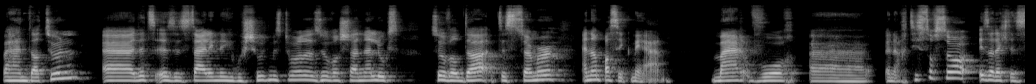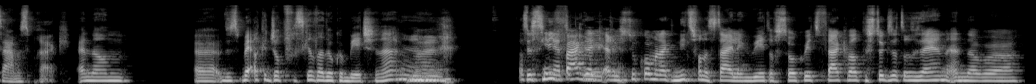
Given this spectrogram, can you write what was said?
we gaan dat doen. Eh, dit is de styling die geshoot moest worden. Zoveel Chanel looks, zoveel dat. Het is summer. En dan pas ik mij aan. Maar voor eh, een artiest of zo is dat echt een samenspraak. En dan... eh, dus bij elke job verschilt dat ook een beetje. Hè? Ja. Maar het is niet vaak dat ik ergens toe kom en dat ik niets van de styling weet of zo. Ik weet vaak welke stuks dat er zijn en dat we...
